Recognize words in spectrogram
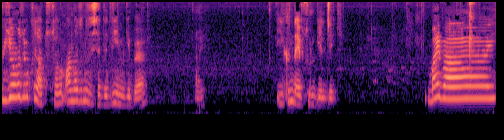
Videomuzu bu kadar tutalım. Anladınız işte dediğim gibi. Ay. Yakında ev turu gelecek. Bay bay.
